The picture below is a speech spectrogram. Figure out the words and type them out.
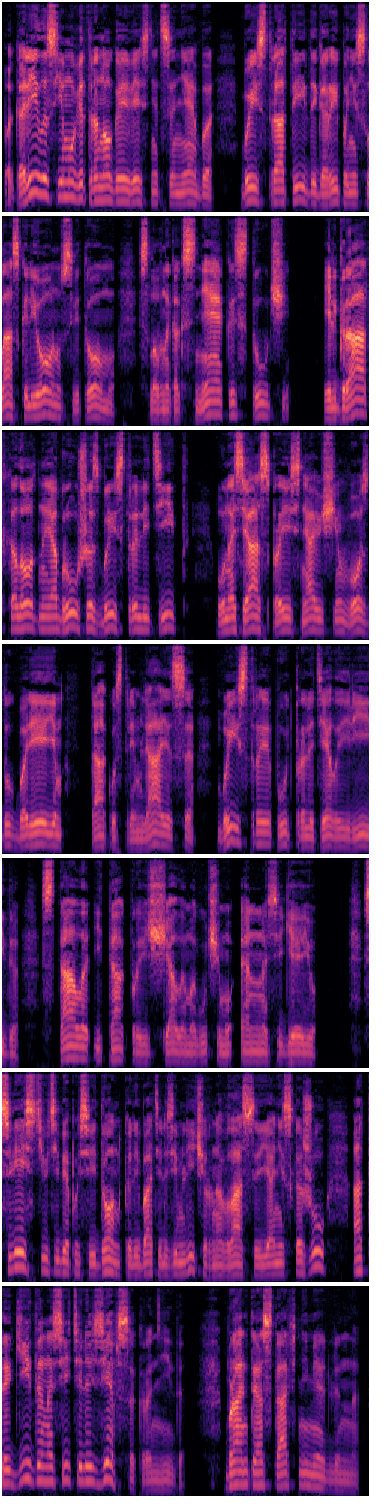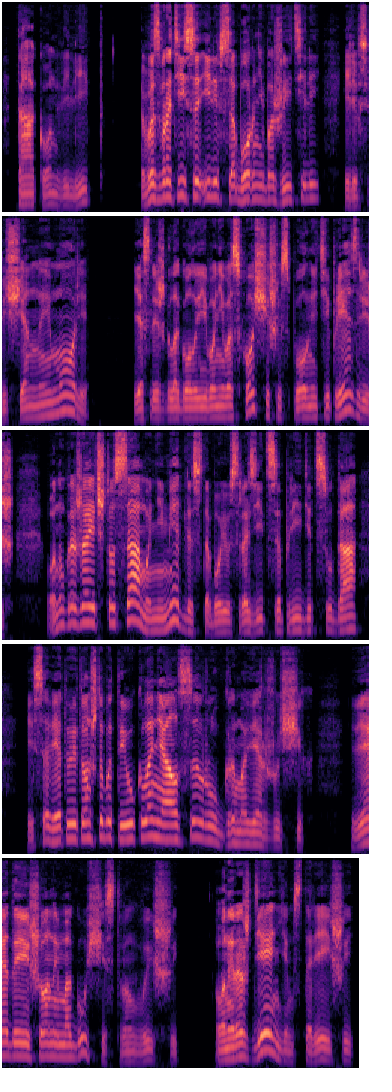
Покорилась ему ветроногая вестница неба, Быстро от Иды горы понесла к Илиону святому, Словно как снег из тучи. Ильград холодный обрушась быстро летит, Унося с проясняющим воздух бореем, Так устремляясь, быстрое путь пролетела Ирида, Стала и так провещала могучему Энна Сигею. С вестью тебе, Посейдон, колебатель земли черновласый, я не схожу от эгида носителя Зевса Кранида. Брань ты оставь немедленно, так он велит. Возвратися или в собор небожителей, или в священное море. Если ж глаголы его не восхощешь исполнить и презришь, он угрожает, что сам и немедля с тобою сразиться придет сюда, и советует он, чтобы ты уклонялся рук громовержущих. Ведаешь он и могуществом высший, он и рождением старейший,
